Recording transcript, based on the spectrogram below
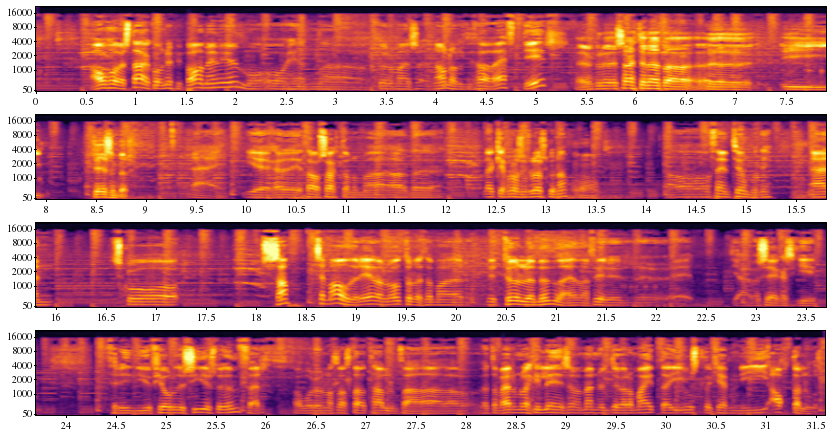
áhugaverð stað komin upp í báðum heimjum og, og hérna förum aðeins nánar út í það eftir. Ef ykkur hefði sagt þér þetta uh, í desember. Nei, ég hefði þá sagt honum að, að uh, leggja frá sér flöskuna á, á þeim tjónbúti en sko samt sem áður er alveg ótrúlegt að maður við tölum um það eða fyrir eh, já, ef að segja kannski ekki þriðju, fjóruðu, síðustu umferð þá vorum við náttúrulega alltaf að tala um það að, að þetta væri nú ekki liðin sem að menn vildi vera að mæta í úrstakefni í áttalúð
